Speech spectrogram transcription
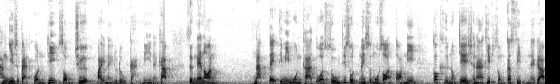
ทั้ง 28 คนที่ส่งชื่อไปในฤดูกาลนี้นะครับ ซึ่งแน่นอนนักเตะที่มีมูลค่าตัวสูงที่สุดในสโมสรตอนนี้ ก็คือน้องเจชนาทิพย์สงกสินนะครับ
